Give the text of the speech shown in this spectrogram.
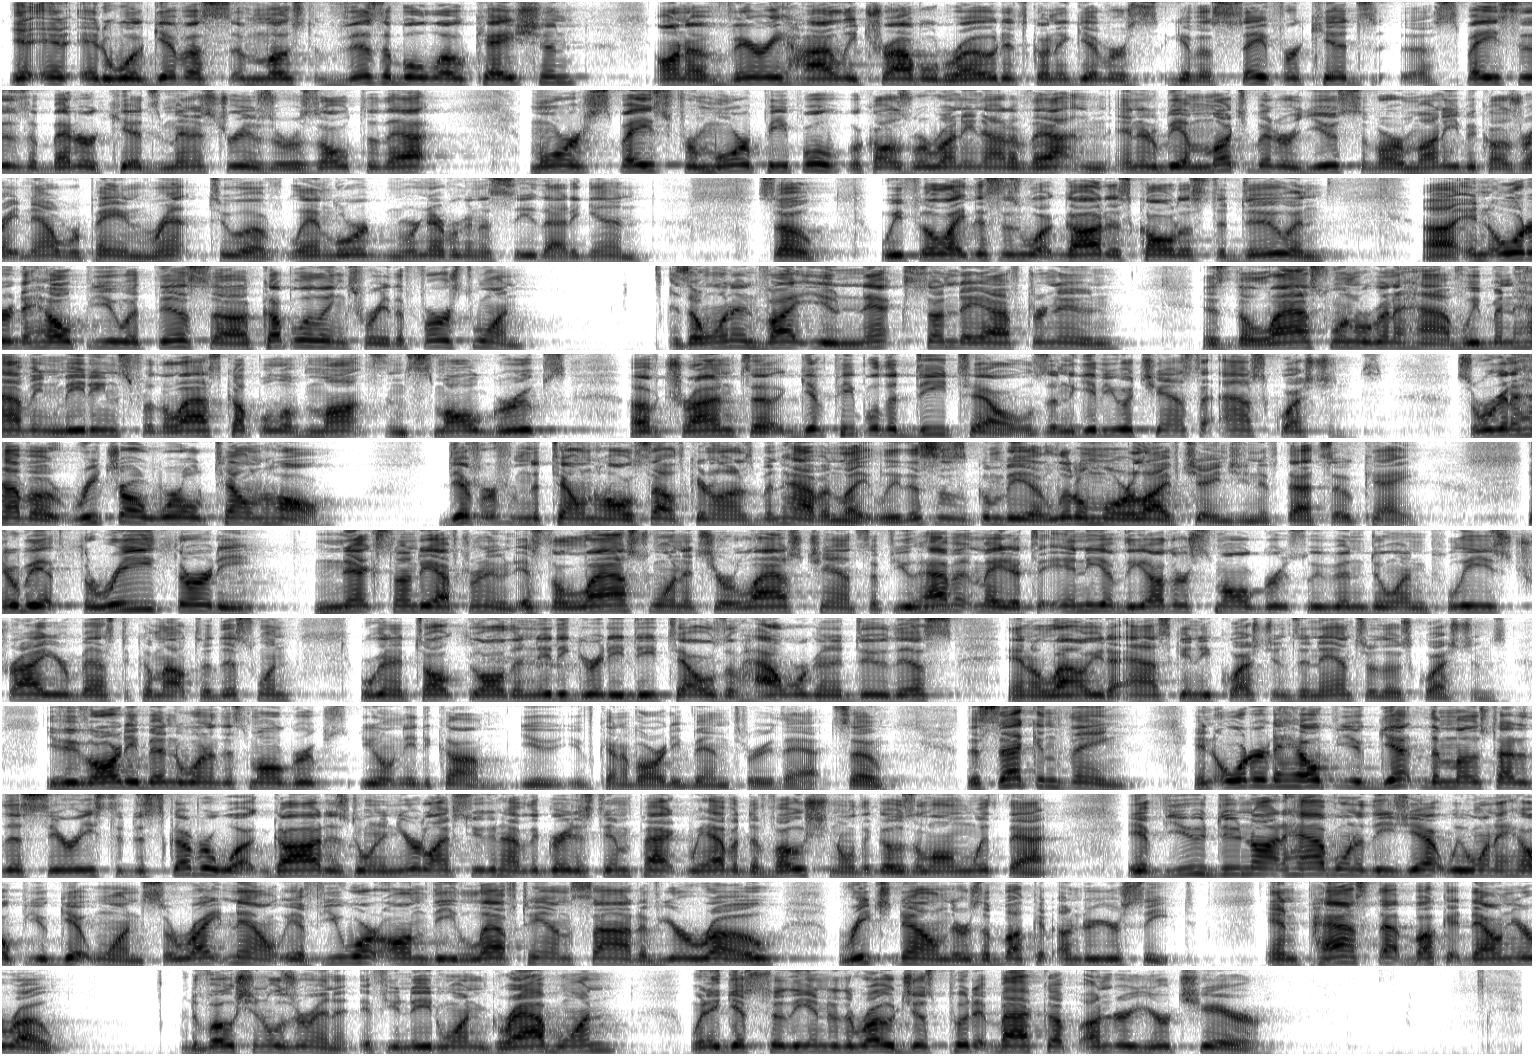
It, it, it will give us the most visible location on a very highly traveled road. It's going to give us, give us safer kids uh, spaces, a better kids ministry as a result of that. More space for more people because we're running out of that. And, and it'll be a much better use of our money because right now we're paying rent to a landlord and we're never going to see that again. So we feel like this is what God has called us to do. And uh, in order to help you with this, uh, a couple of things for you. The first one is I want to invite you next Sunday afternoon is the last one we're going to have. We've been having meetings for the last couple of months in small groups of trying to give people the details and to give you a chance to ask questions. So we're going to have a Reach Our World town hall, different from the town hall South Carolina's been having lately. This is going to be a little more life changing if that's okay. It'll be at 3:30 next Sunday afternoon. It's the last one, it's your last chance. If you haven't made it to any of the other small groups we've been doing, please try your best to come out to this one. We're going to talk through all the nitty gritty details of how we're going to do this and allow you to ask any questions and answer those questions. If you've already been to one of the small groups, you don't need to come. You, you've kind of already been through that. So, the second thing, in order to help you get the most out of this series, to discover what God is doing in your life so you can have the greatest impact, we have a devotional that goes along with that. If you do not have one of these yet, we want to help you get one. So, right now, if you are on the left hand side of your row, reach down, there's a bucket under your seat, and pass that bucket down your row. Devotionals are in it. If you need one, grab one. When it gets to the end of the row, just put it back up under your chair.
